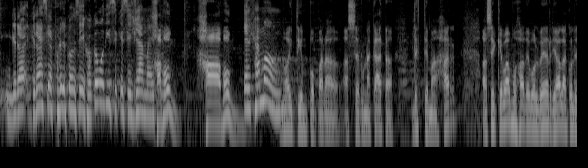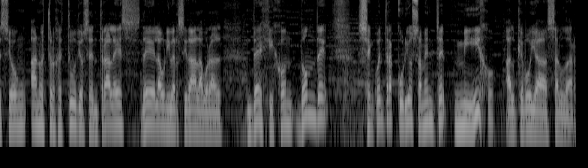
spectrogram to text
Gra- gracias por el consejo. ¿Cómo dice que se llama? este? Jamón, jamón. El jamón. No hay tiempo para hacer una cata de este manjar, así que vamos a devolver ya la colección a nuestros estudios centrales de la Universidad Laboral de Gijón, donde se encuentra curiosamente mi hijo, al que voy a saludar.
